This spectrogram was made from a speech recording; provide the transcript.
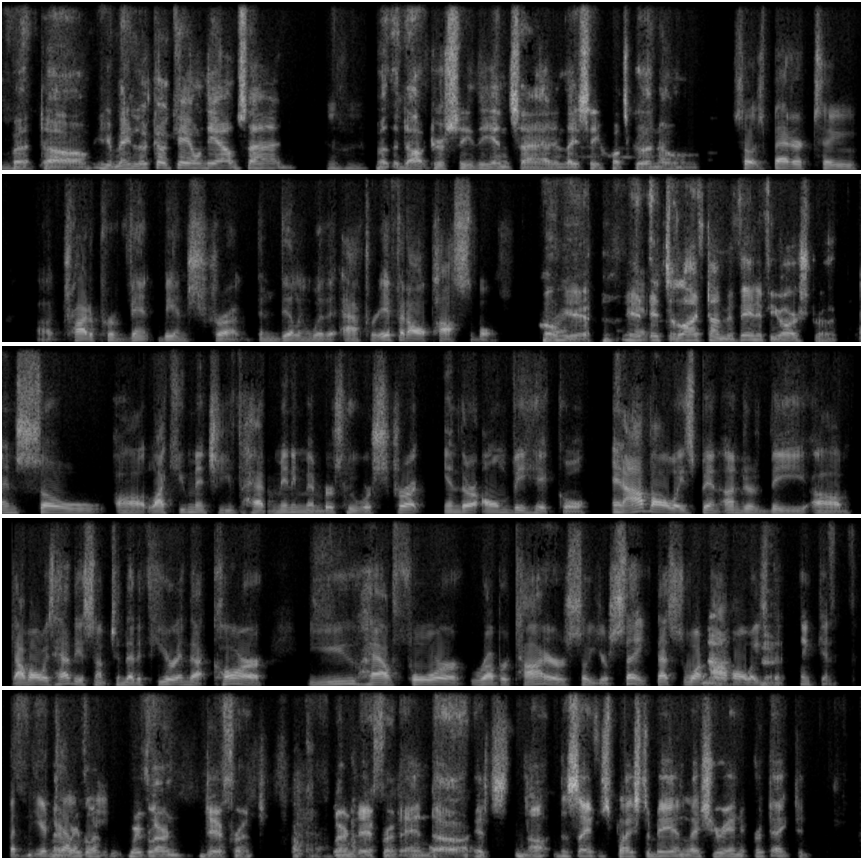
Mm-hmm. But uh, you may look okay on the outside, mm-hmm. but the doctors see the inside and they see what's going on. So it's better to uh, try to prevent being struck than dealing with it after, if at all possible. Oh, right? yeah. It, it's a lifetime event if you are struck. And so, uh, like you mentioned, you've had many members who were struck in their own vehicle. And I've always been under the, um, I've always had the assumption that if you're in that car, you have four rubber tires, so you're safe. That's what no, I've always no. been thinking. But you're no, telling we've me learned, we've learned different. Okay. Learn different, and uh, it's not the safest place to be unless you're in it protected.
